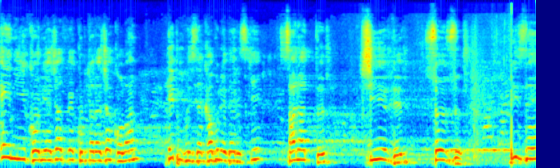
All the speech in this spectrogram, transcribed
en iyi koruyacak ve kurtaracak olan hepimiz de kabul ederiz ki sanattır, şiirdir, sözdür. Biz de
